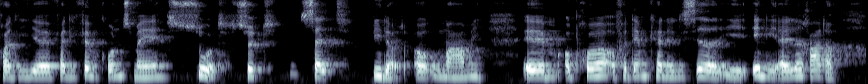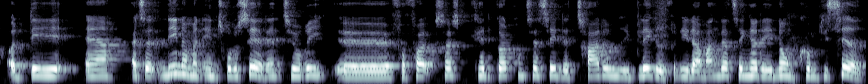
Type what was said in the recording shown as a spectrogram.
fra de, øh, fra de fem grundsmage. Surt, sødt, salt, bittert og umami. Øhm, og prøver at få dem kanaliseret i, ind i alle retter. Og det er, altså lige når man introducerer den teori øh, for folk, så kan de godt komme til at se lidt trætte ud i blikket, fordi der er mange, der tænker, at det er enormt kompliceret.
